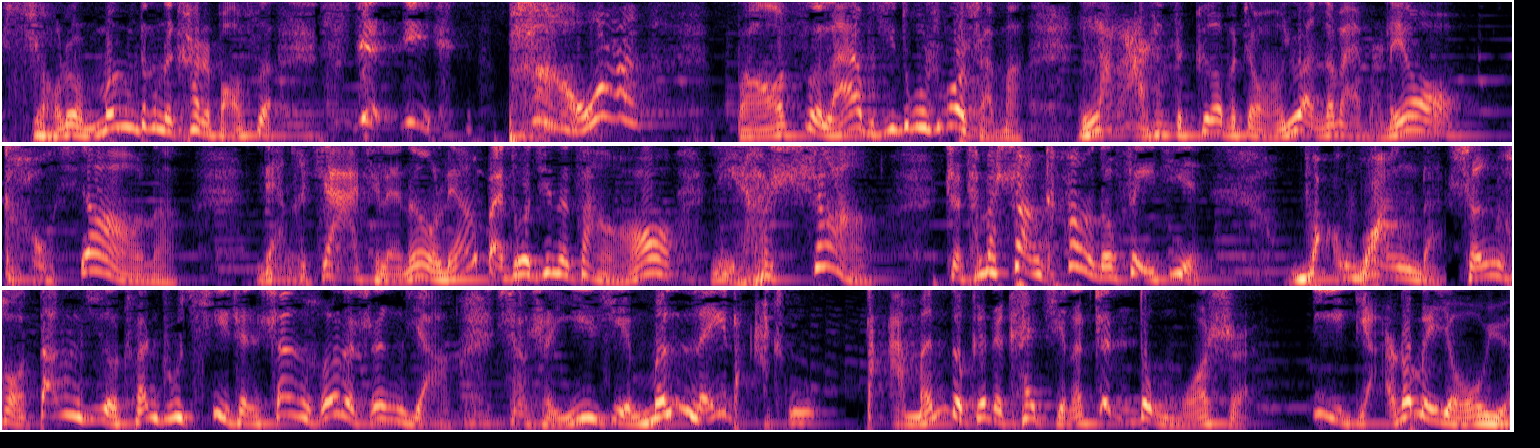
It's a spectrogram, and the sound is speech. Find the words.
小六懵瞪的看着宝四：“四姐，你好啊！”宝四来不及多说什么，拉着他的胳膊就往院子外边溜。搞笑呢，两个加起来能有两百多斤的藏獒，你还上，这他妈上炕都费劲。汪汪的，身后当即就传出气震山河的声响，像是一记闷雷打出，大门都跟着开启了震动模式，一点都没犹豫。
